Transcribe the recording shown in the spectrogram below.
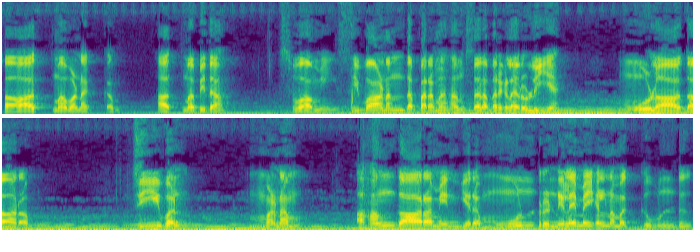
ஆத்ம வணக்கம் ஆத்மபிதா சுவாமி சிவானந்த பரமஹம்சர் அவர்கள் அருளிய மூலாதாரம். ஜீவன் மனம் அகங்காரம் என்கிற மூன்று நிலைமைகள் நமக்கு உண்டு.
